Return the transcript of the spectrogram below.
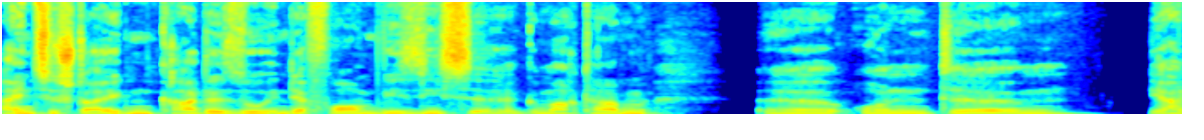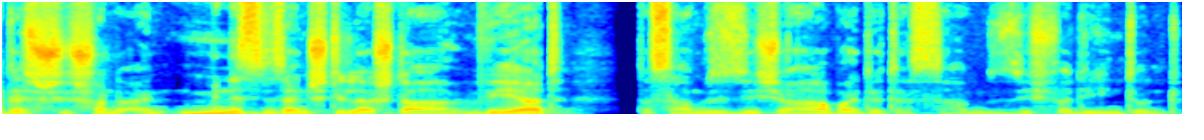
einzusteigen, gerade so in der Form, wie Sie es gemacht haben. Und ähm, ja, das ist schon ein, mindestens ein stiller Star wert. Das haben Sie sich erarbeitet, das haben Sie sich verdient und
